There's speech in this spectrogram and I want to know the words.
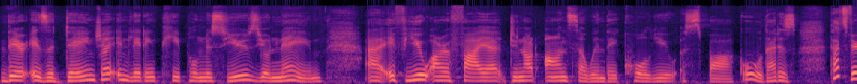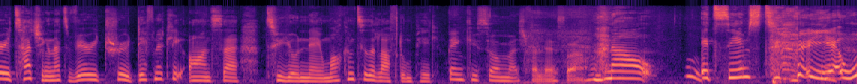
There is a danger in letting people misuse your name. Uh, if you are a fire, do not answer when they call you a spark. Oh, that is, that's very touching and that's very true. Definitely answer to your name. Welcome to the Thank you so much, Vanessa. Now, it seems to, yeah, woo,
